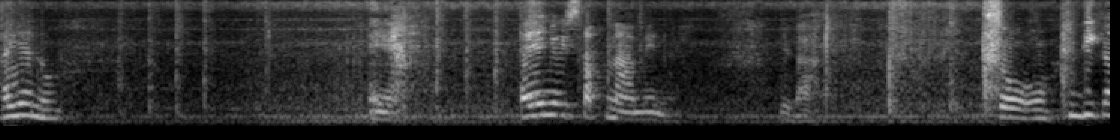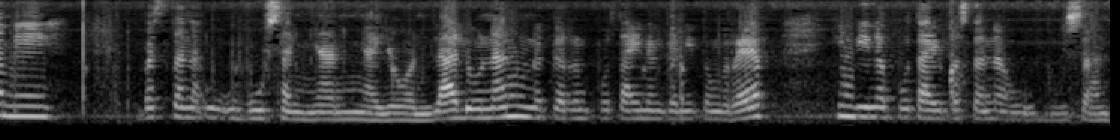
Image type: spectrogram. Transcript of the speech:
Ayan. Oh. Ayan. Ayan yung stock namin. Diba? So, hindi kami basta nauubusan yan ngayon. Lalo na nung nagkaroon po tayo ng ganitong ref, hindi na po tayo basta nauubusan.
